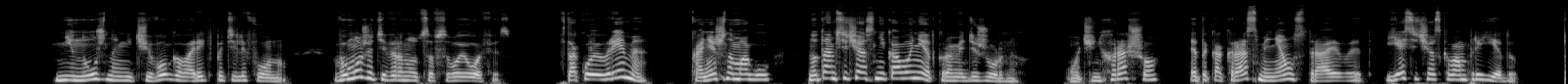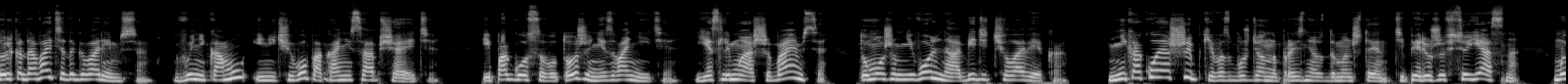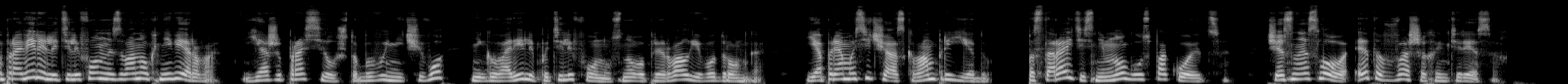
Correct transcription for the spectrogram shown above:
«Не нужно ничего говорить по телефону. Вы можете вернуться в свой офис? В такое время? Конечно, могу. Но там сейчас никого нет, кроме дежурных. Очень хорошо. Это как раз меня устраивает. Я сейчас к вам приеду. Только давайте договоримся. Вы никому и ничего пока не сообщаете. И по Госову тоже не звоните. Если мы ошибаемся, то можем невольно обидеть человека. «Никакой ошибки», — возбужденно произнес Деменштейн. «Теперь уже все ясно. Мы проверили телефонный звонок Неверова. Я же просил, чтобы вы ничего не говорили по телефону, снова прервал его Дронга. Я прямо сейчас к вам приеду. Постарайтесь немного успокоиться. Честное слово, это в ваших интересах.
